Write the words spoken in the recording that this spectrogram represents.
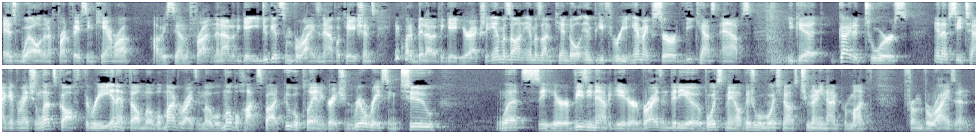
as well, and then a front facing camera obviously on the front. And then out of the gate, you do get some Verizon applications. You get quite a bit out of the gate here, actually. Amazon, Amazon Kindle, MP3, Amex Serve, VCast apps. You get guided tours, NFC tag information, Let's Golf 3, NFL Mobile, My Verizon Mobile, Mobile Hotspot, Google Play integration, Real Racing 2. Let's see here. VZ Navigator, Verizon Video, voicemail. Visual voicemail is $2.99 per month from Verizon.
